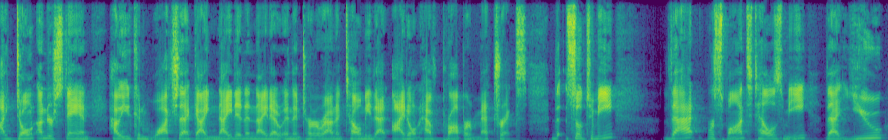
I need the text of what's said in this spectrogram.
I don't understand how you can watch that guy night in and night out and then turn around and tell me that I don't have proper metrics. So to me, that response tells me that you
